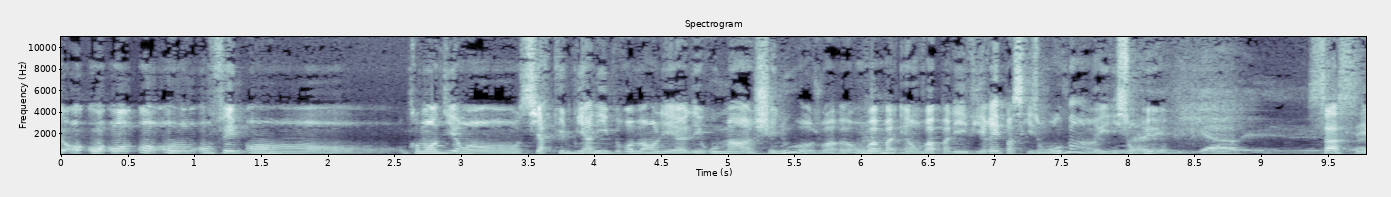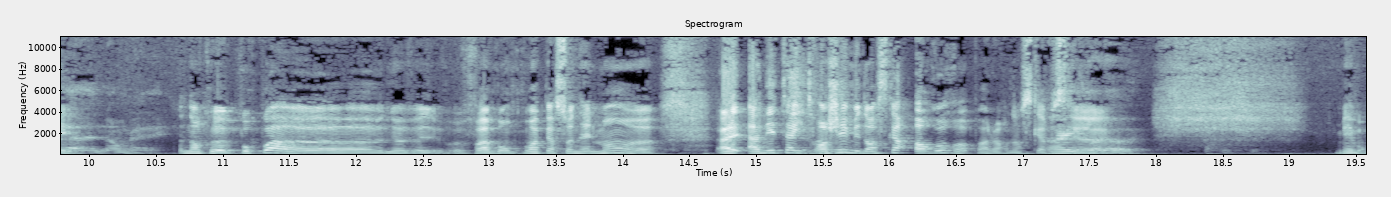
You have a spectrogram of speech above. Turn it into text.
on, on, on, fait on, comment dire on circule bien librement les, les roumains chez nous on, va- on va Mhm. pas et on va pas les virer parce qu'ils sont roumains ils sont Ouais, les Ça, c'est- voilà, non mais. donc euh, pourquoi euh, ne... enfin bon moi personnellement euh, un État étranger vrai. mais dans ce cas hors Europe alors dans ce cas parce Ouais, que voilà, ouais. mais bon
